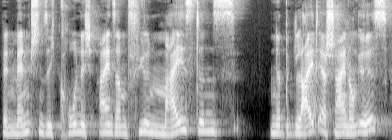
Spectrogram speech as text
wenn Menschen sich chronisch einsam fühlen, meistens eine Begleiterscheinung ist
